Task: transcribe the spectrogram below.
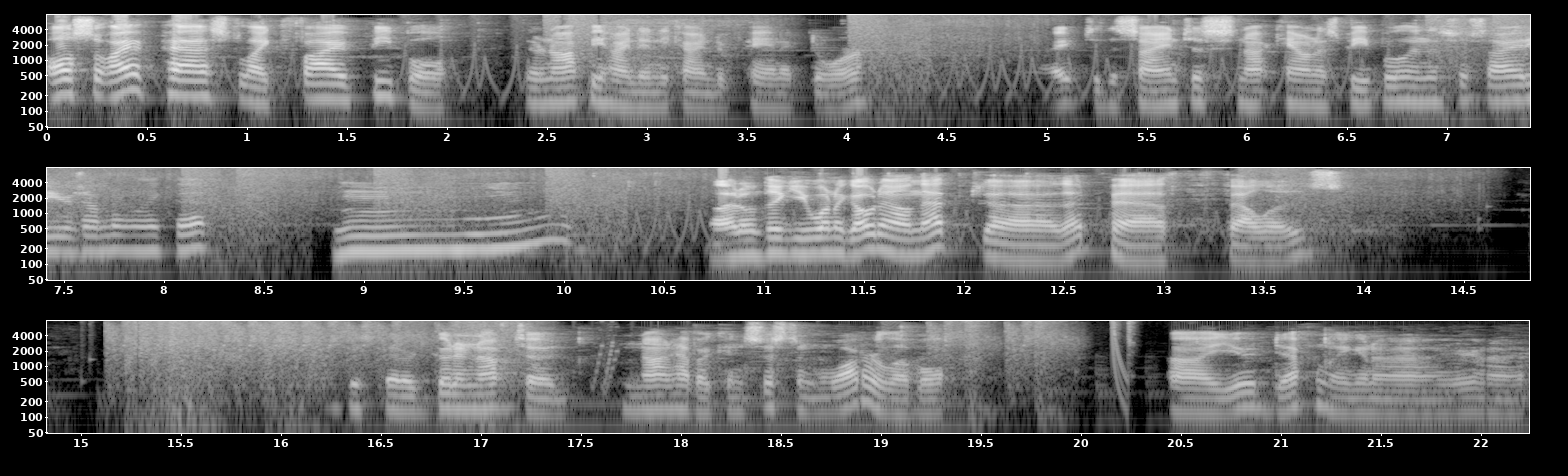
Also, I have passed like five people. They're not behind any kind of panic door. Right? Do the scientists not count as people in the society or something like that? Mm, I don't think you want to go down that, uh, that path, fellas. Just that are good enough to not have a consistent water level. Uh, you're definitely gonna, you're gonna,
